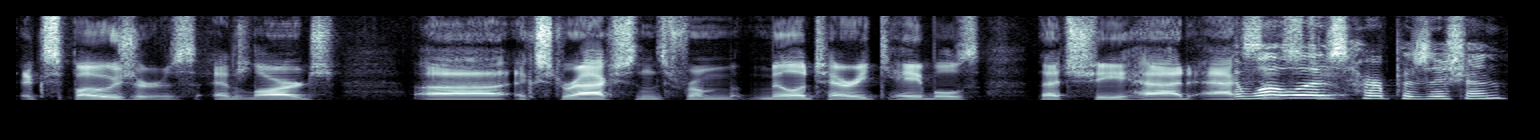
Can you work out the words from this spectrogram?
exposures and large uh, extractions from military cables that she had access And what was to. her position?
